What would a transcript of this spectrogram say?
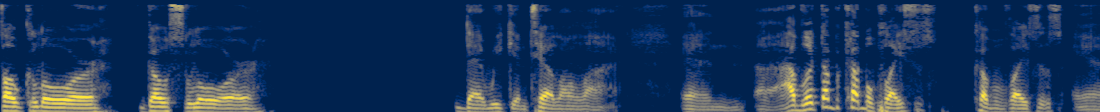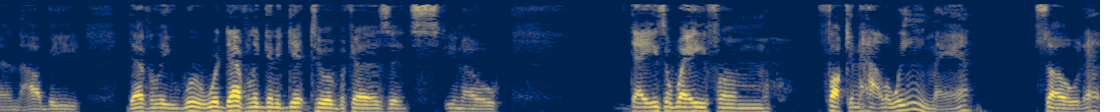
folklore, ghost lore that we can tell online. And uh, I've looked up a couple places, couple places, and I'll be definitely we're we're definitely going to get to it because it's you know days away from fucking Halloween, man. So that,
